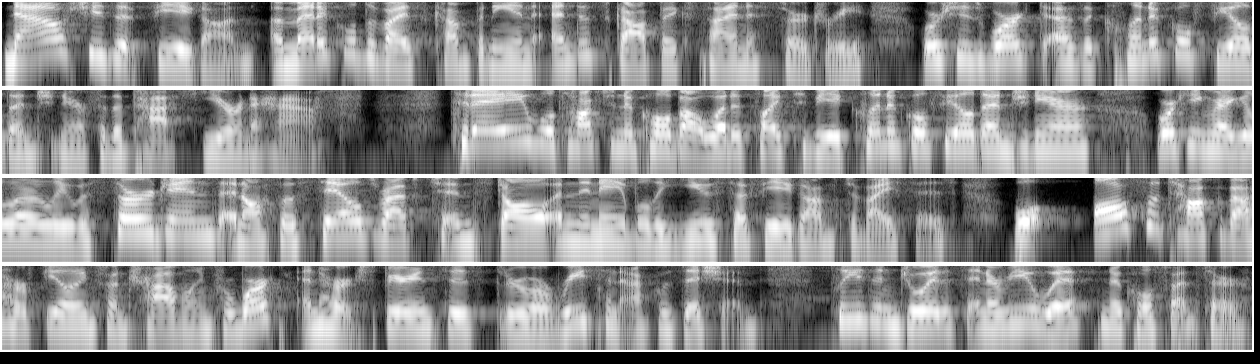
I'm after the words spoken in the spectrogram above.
Now she's at Fiagon, a medical device company in endoscopic sinus surgery, where she's worked as a clinical field engineer for the past year and a half. Today, we'll talk to Nicole about what it's like to be a clinical field engineer, working regularly with surgeons and also sales reps to install and enable the use of Fiagon's devices. We'll also talk about her feelings on traveling for work and her experiences through a recent acquisition. Please enjoy this interview with Nicole Spencer.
